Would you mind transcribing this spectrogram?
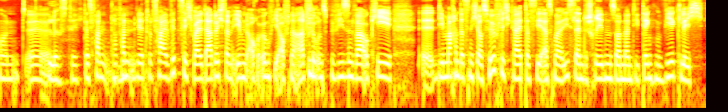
Und äh, Lustig. das fand, da fanden wir total witzig, weil dadurch dann eben auch irgendwie auf eine Art für uns bewiesen war, okay, äh, die machen das nicht aus Höflichkeit, dass sie erstmal Isländisch reden, sondern die denken wirklich,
